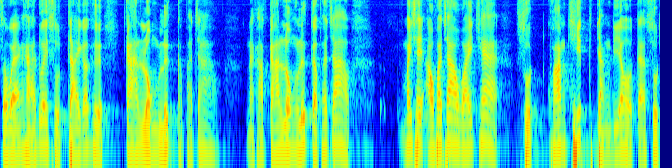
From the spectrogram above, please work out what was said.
แสวงหาด้วยสุดใจก็คือ การลงลึกกับพระเจ้านะครับ การลงลึกกับพระเจ้า ไม่ใช่เอาพระเจ้าไว้แค่สุดความคิดอย่างเดียว แต่สุด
